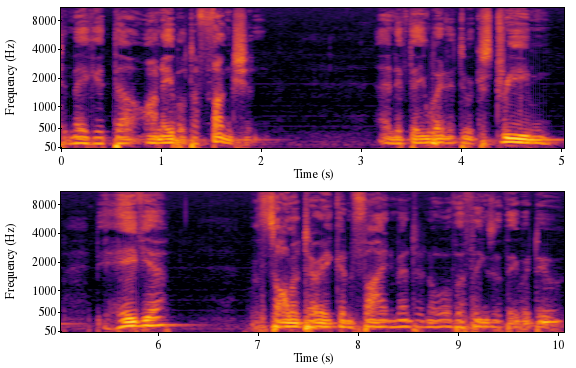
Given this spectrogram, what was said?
to make it uh, unable to function. And if they went into extreme behavior with solitary confinement and all the things that they would do,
